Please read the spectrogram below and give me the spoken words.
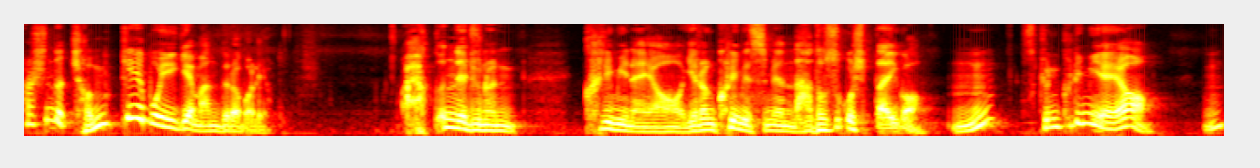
훨씬 더 젊게 보이게 만들어 버려. 아, 끝내주는 크림이네요. 이런 크림 있으면 나도 쓰고 싶다 이거. 음? 스킨 크림이에요. 음?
